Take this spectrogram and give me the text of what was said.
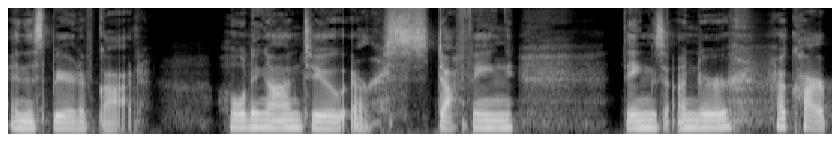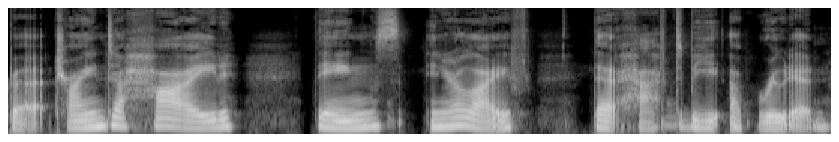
and the spirit of God, holding on to or stuffing things under a carpet, trying to hide things in your life that have to be uprooted.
